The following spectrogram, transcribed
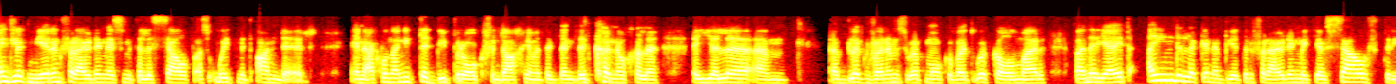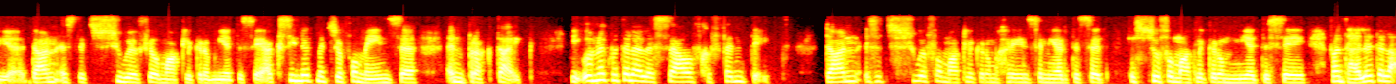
eintlik meer in verhouding is met hulle self as ooit met ander. En ek wil nou nie te diep raak vandag nie want ek dink dit kan nog hulle 'n hele ehm um, 'n blik wurms oopmaak of wat ook al, maar wanneer jy uiteindelik in 'n beter verhouding met jouself tree, dan is dit soveel makliker om nee te sê. Ek sien dit met soveel mense in praktyk. Die oomblik wat hulle hulle self gevind het, dan is dit soveel makliker om grense neer te sit. Is soveel makliker om nee te sê want hulle het hulle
